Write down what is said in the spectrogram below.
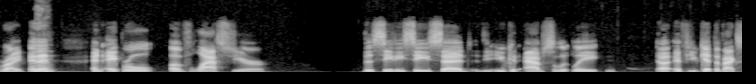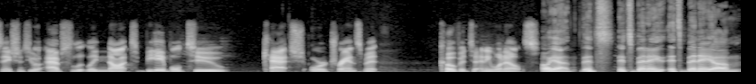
Right. And Yeah. then in April of last year, the CDC said you could absolutely, uh, if you get the vaccinations, you will absolutely not be able to catch or transmit COVID to anyone else. Oh yeah, it's it's been a it's been a um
